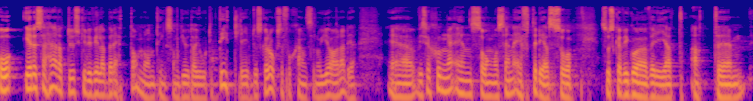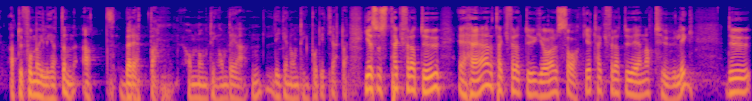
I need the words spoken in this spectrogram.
och är det så här att du skulle vilja berätta om någonting som Gud har gjort i ditt liv, då ska du också få chansen att göra det. Eh, vi ska sjunga en sång och sen efter det så, så ska vi gå över i att, att, eh, att du får möjligheten att berätta om någonting, om det ligger någonting på ditt hjärta. Jesus, tack för att du är här, tack för att du gör saker, tack för att du är naturlig. Du,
